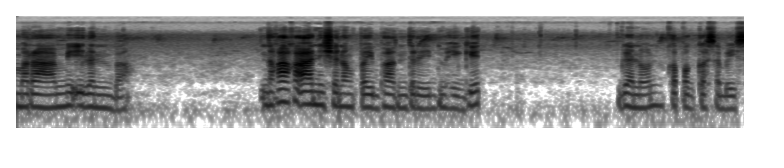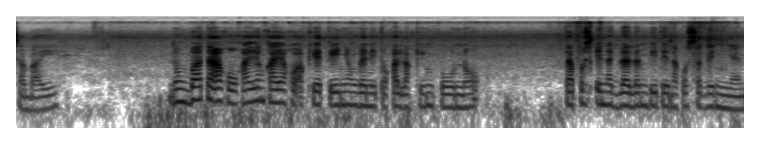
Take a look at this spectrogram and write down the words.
marami ilan ba? Nakakaani siya ng 500 mahigit. Ganon kapag kasabay-sabay. Nung bata ako, kayang-kaya ko akyatin yung ganito kalaking puno. Tapos eh naglalambitin ako sa ganyan,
